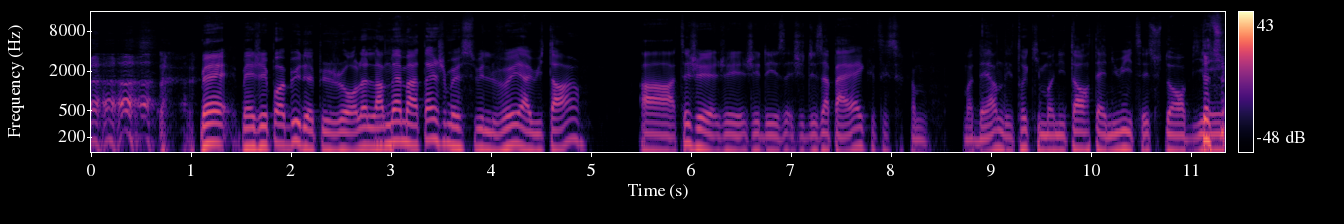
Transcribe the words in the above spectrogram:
Mais, mais j'ai pas bu depuis ce jour-là. Le lendemain matin, je me suis levé à 8 heures. Ah, tu sais, j'ai- des, des appareils comme modernes, des trucs qui monitorent ta nuit. Tu sais, tu dors bien. T'as-tu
